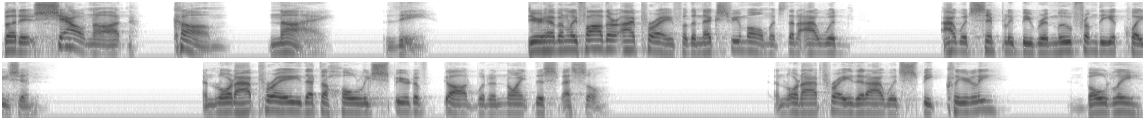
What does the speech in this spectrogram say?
but it shall not come nigh thee. Dear Heavenly Father, I pray for the next few moments that I would, I would simply be removed from the equation and Lord, I pray that the Holy Spirit of God would anoint this vessel. And Lord, I pray that I would speak clearly and boldly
